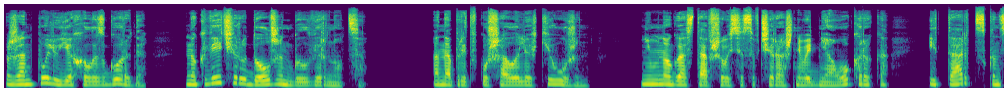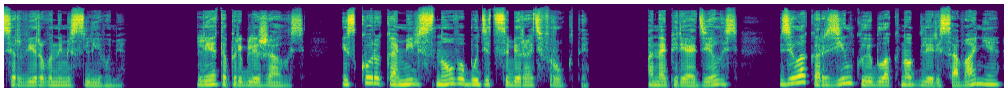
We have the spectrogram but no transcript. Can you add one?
Жан-Поль уехал из города, но к вечеру должен был вернуться. Она предвкушала легкий ужин, немного оставшегося со вчерашнего дня окорока и тарт с консервированными сливами. Лето приближалось, и скоро Камиль снова будет собирать фрукты. Она переоделась, взяла корзинку и блокнот для рисования,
